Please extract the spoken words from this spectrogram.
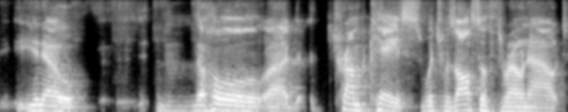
you know the whole uh, Trump case, which was also thrown out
